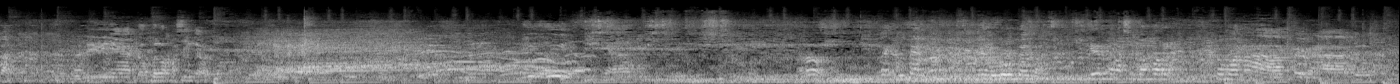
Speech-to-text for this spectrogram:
Ininya double apa single? Halo, eh bukan, ini bukan pak. Dia ngasih nomor nomor HP aduh.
